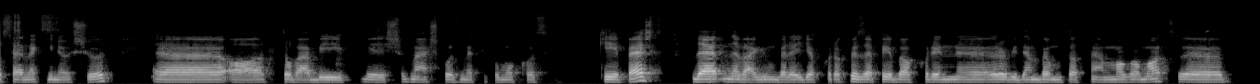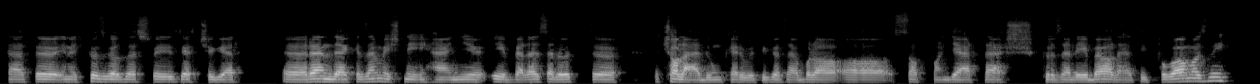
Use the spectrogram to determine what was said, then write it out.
szernek minősül, a további és más kozmetikumokhoz képest, de ne vágjunk bele így akkor a közepébe, akkor én röviden bemutatnám magamat. Tehát én egy közgazdász végzettséggel rendelkezem, és néhány évvel ezelőtt a családunk került igazából a, a szappangyártás közelébe, ha lehet így fogalmazni.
